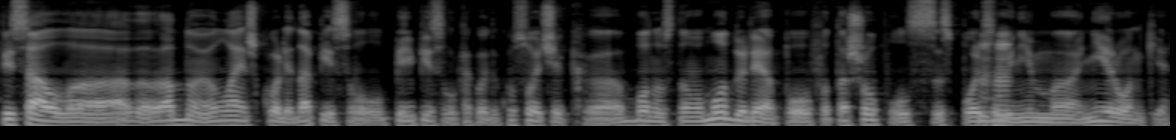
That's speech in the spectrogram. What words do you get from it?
писал одной онлайн-школе, дописывал, переписывал какой-то кусочек бонусного модуля по фотошопу с использованием mm-hmm. нейронки.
